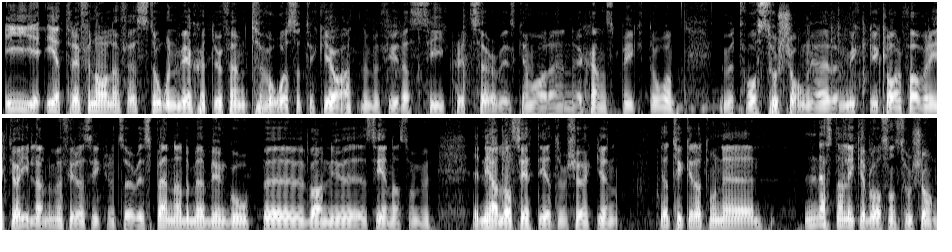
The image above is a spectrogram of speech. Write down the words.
I E3-finalen för Ston V75 2 så tycker jag att nummer 4 Secret Service kan vara en chanspik då nummer 2 Souchong är mycket klar favorit. Jag gillar nummer 4 Secret Service. Spännande med Björn Goop, eh, vann ju senast som ni alla har sett i E3-försöken. Jag tycker att hon är nästan lika bra som Souchong.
